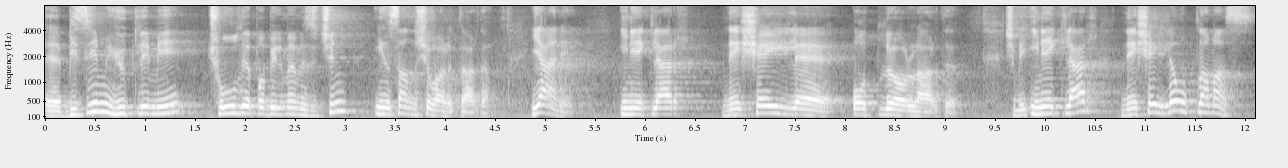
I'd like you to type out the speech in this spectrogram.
Ee, bizim yüklemi çoğul yapabilmemiz için insan dışı varlıklarda. Yani inekler neşeyle otluyorlardı. Şimdi inekler neşeyle otlamaz.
